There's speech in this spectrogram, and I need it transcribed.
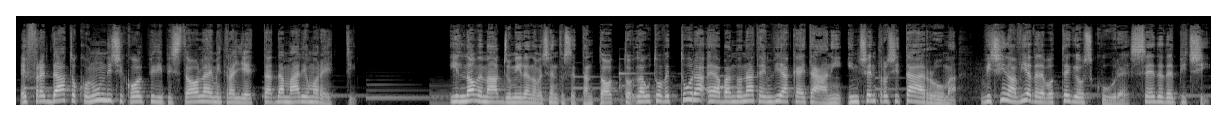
e freddato con 11 colpi di pistola e mitraglietta da Mario Moretti. Il 9 maggio 1978 l'autovettura è abbandonata in via Caetani, in centro città a Roma, vicino a via delle Botteghe Oscure, sede del PC.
